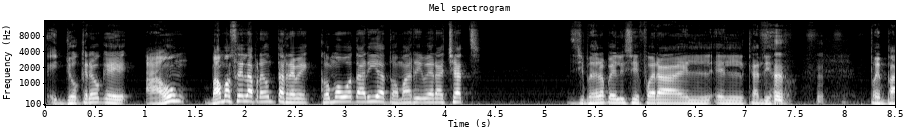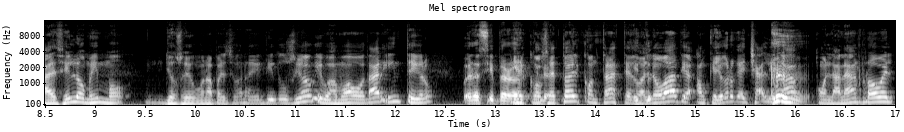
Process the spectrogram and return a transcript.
eh, yo creo que aún, vamos a hacer la pregunta al revés, ¿cómo votaría Tomás Rivera Chats si Pedro si fuera el, el candidato? pues va a decir lo mismo, yo soy una persona de institución y vamos a votar íntegro. Bueno, sí, pero... Y el concepto del contraste, Eduardo Batia, aunque yo creo que Charlie con la Land Rover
